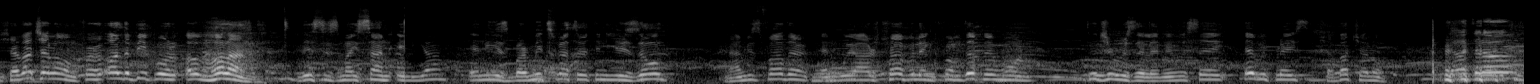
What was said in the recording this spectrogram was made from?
Shabbat Shalom for all the people of Holland. This is my son Elia, and he is bar mitzvah, 13 years old, and I'm his father. And we are traveling from the Hermon to Jerusalem, and we say every place Shabbat Shalom. Shabbat Shalom.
